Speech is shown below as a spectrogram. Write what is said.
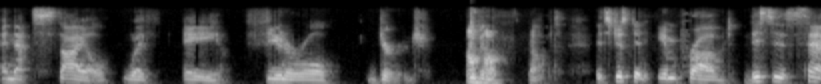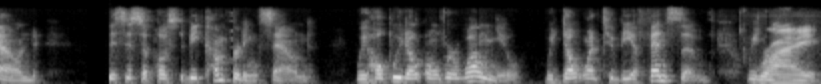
and that style with a funeral dirge. Even Uh-huh. it's not. It's just an improv. This is sound. This is supposed to be comforting sound. We hope we don't overwhelm you. We don't want to be offensive. We Right.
